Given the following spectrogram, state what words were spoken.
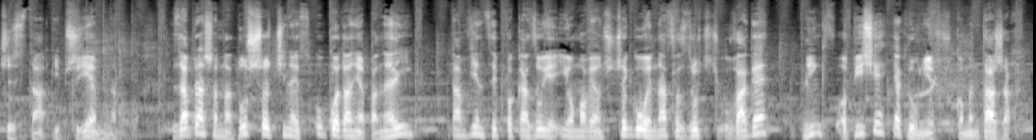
czysta i przyjemna. Zapraszam na dłuższy odcinek z układania paneli. Tam więcej pokazuję i omawiam szczegóły na co zwrócić uwagę. Link w opisie, jak również w komentarzach.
